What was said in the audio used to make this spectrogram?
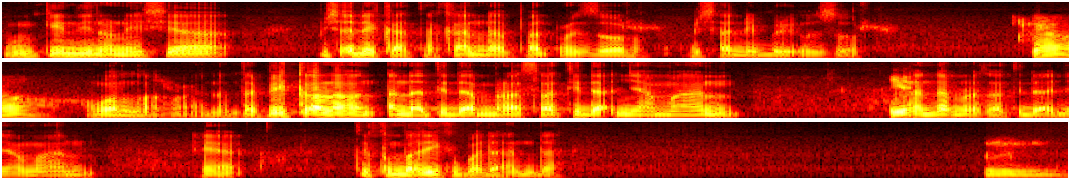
mungkin di Indonesia bisa dikatakan dapat uzur, bisa diberi uzur. Oh. Wallahu a'lam. Tapi kalau Anda tidak merasa tidak nyaman, ya. Anda merasa tidak nyaman, ya, itu kembali kepada Anda. Hmm.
